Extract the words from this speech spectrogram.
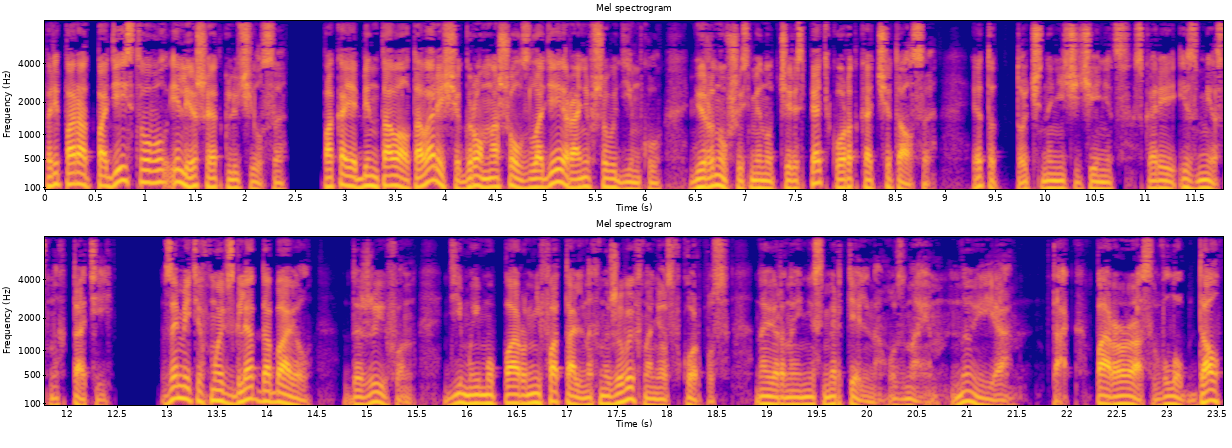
Препарат подействовал, и Леший отключился. Пока я бинтовал товарища, Гром нашел злодея, ранившего Димку. Вернувшись минут через пять, коротко отчитался. Это точно не чеченец, скорее из местных татей. Заметив мой взгляд, добавил — да жив он. Дима ему пару нефатальных ножевых нанес в корпус. Наверное, не смертельно, узнаем. Ну и я. Так, пару раз в лоб дал,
